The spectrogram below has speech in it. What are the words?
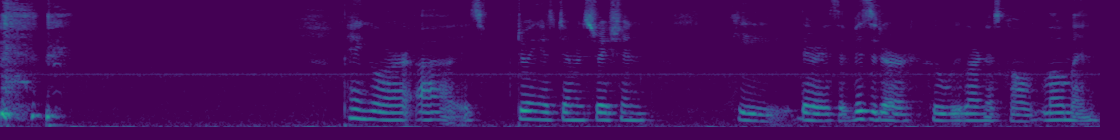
Pangor uh, is doing his demonstration. He there is a visitor who we learn is called Loman,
